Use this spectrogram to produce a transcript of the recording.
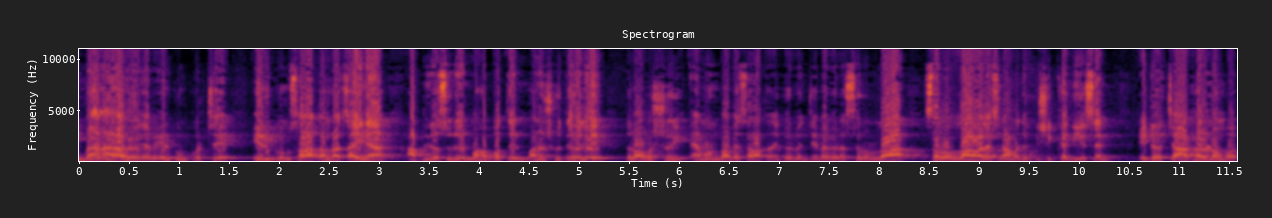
ইমান হারা হয়ে যাবে, এরকম করছে, এরকম সালাত আমরা চাই না। আপনি রসুলের মহব্বতের মানুষ হতে হলে তাহলে অবশ্যই এমন ভাবে সালাত আদায় করবেন যেভাবে রসুল্লাহ সাল্লাহ আলাইসালাম আমাদেরকে শিক্ষা দিয়েছেন। এটা হচ্ছে আঠারো নম্বর।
